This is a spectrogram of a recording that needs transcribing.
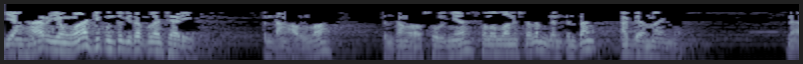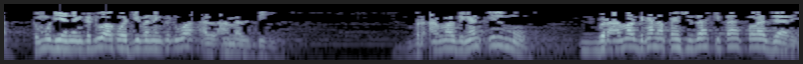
yang harus yang wajib untuk kita pelajari tentang Allah, tentang Rasulnya Sallallahu Alaihi Wasallam dan tentang agamanya. Nah, kemudian yang kedua kewajiban yang kedua al amal bihi. Beramal dengan ilmu, beramal dengan apa yang sudah kita pelajari.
